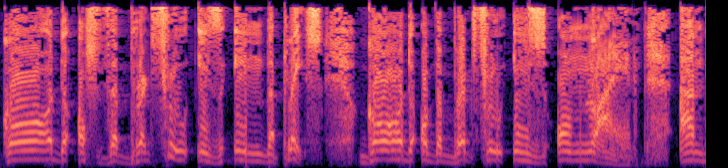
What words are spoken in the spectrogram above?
God of the breakthrough is in the place. God of the breakthrough is online. And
